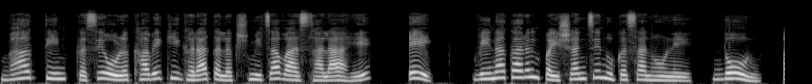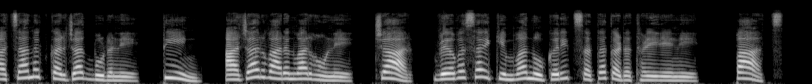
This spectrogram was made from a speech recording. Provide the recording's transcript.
भाग तीन. कसे ओळखावे की घरात लक्ष्मीचा वास झाला आहे? एक. विनाकारण पैशांचे नुकसान होणे. दोन. अचानक कर्जात बुडणे. तीन. आजार वारंवार होणे. चार व्यवसाय किंवा नोकरीत सतत अडथळे येणे. पाच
